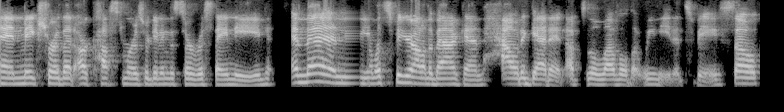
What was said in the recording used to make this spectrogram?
and make sure that our customers are getting the service they need. And then you know, let's figure out on the back end how to get it up to the level that we need it to be. So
